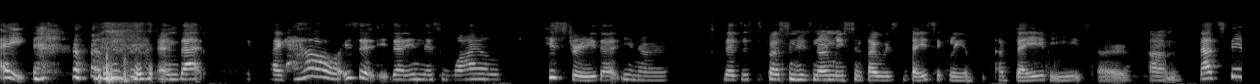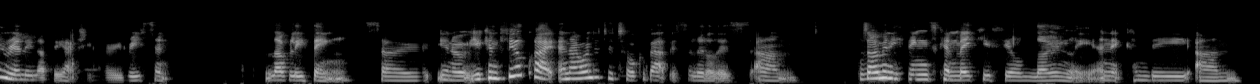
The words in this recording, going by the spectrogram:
eight. and that, like, how is it that in this wild history that, you know, there's this person who's known me since I was basically a, a baby. So um, that's been really lovely, actually, very recent, lovely thing. So, you know, you can feel quite, and I wanted to talk about this a little, is um, so many things can make you feel lonely, and it can be um,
